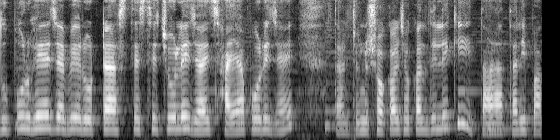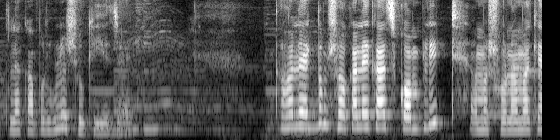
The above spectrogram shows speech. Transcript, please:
দুপুর হয়ে যাবে, রোদটা আস্তে আস্তে চলে যায়, ছায়া পড়ে যায়। তার জন্য সকাল সকাল দিলে কি? তাড়াতাড়ি পাতলা কাপড়গুলো শুকিয়ে যায়। তাহলে একদম সকালে কাজ কমপ্লিট আমার সোনামাকে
